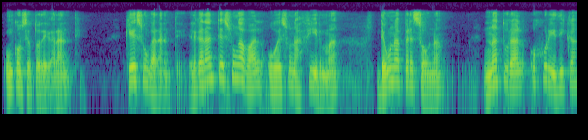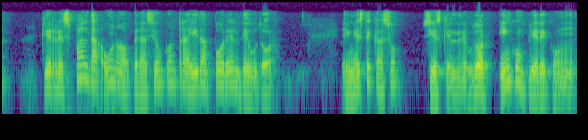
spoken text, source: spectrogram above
un concepto de garante. ¿Qué es un garante? El garante es un aval o es una firma de una persona natural o jurídica que respalda una operación contraída por el deudor. En este caso, si es que el deudor incumpliere con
